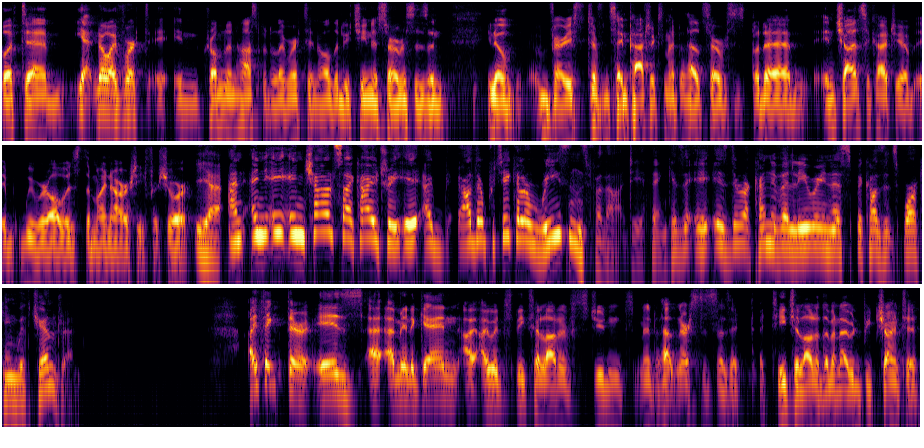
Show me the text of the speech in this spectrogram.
but um, yeah, no, I've worked in Crumlin Hospital. I worked in all the Lucena services and, you know, various different St. Patrick's mental health services. But um, in child psychiatry, uh, we were always the minority for sure. Yeah, and, and in child psychiatry, are there particular reasons for that, do you think? Is, is there a kind of a leeriness because it's working with children? I think there is. I I mean, again, I, I would speak to a lot of student mental health nurses as I, I teach a lot of them, and I would be trying to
